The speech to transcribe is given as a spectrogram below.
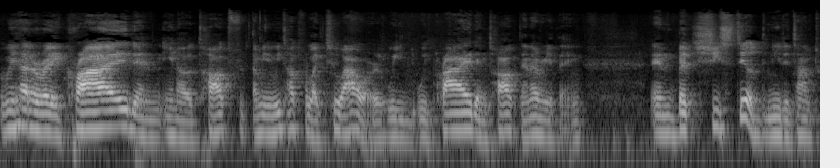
we had already cried and you know talked. For, I mean, we talked for like two hours. We we cried and talked and everything, and but she still needed time to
